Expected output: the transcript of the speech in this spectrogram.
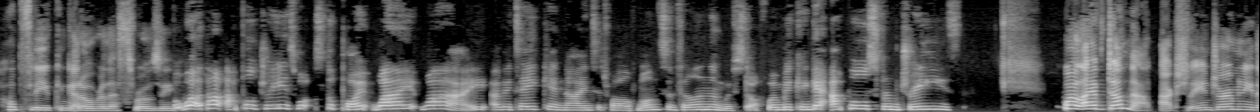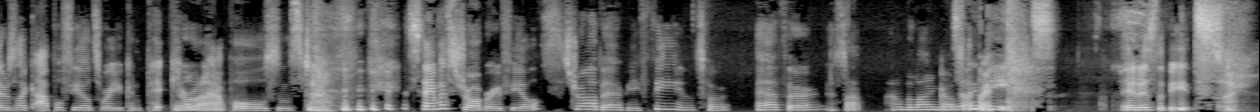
hopefully you can get over this, Rosie. But what about apple trees? What's the point? Why why are they taking nine to twelve months and filling them with stuff when we can get apples from trees? Well, I have done that actually. In Germany, there's like apple fields where you can pick your own oh, Alright. apples and stuff. Same with strawberry fields. Strawberry fields forever. Is that how the line goes? Anyway, the beets? it is the beats.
